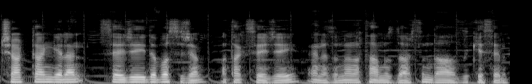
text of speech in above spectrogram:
Shark'tan gelen SC'yi de basacağım. Atak SC'yi. En azından hatamız dersin daha hızlı keselim.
